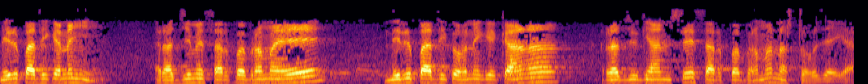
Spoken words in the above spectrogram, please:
निरुपाधिक नहीं। राज्य में सर्प भ्रम है, निरुपाधिक होने के कारण रज्जु ज्ञान से सर्प भ्रम नष्ट हो जाएगा।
